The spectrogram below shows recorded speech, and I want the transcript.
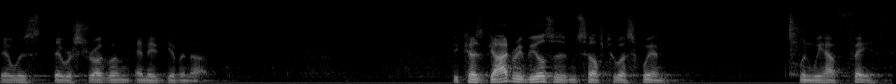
It was, they were struggling and they'd given up. Because God reveals himself to us when? When we have faith.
